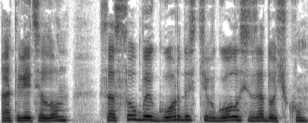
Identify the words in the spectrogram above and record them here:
ответил он с особой гордостью в голосе за дочку.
